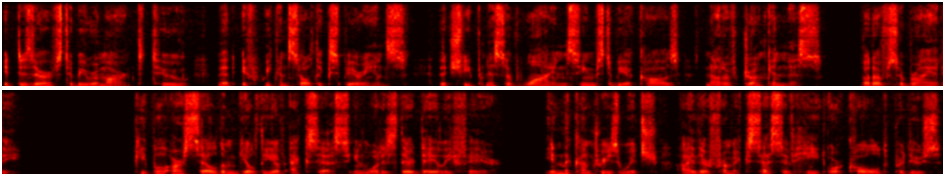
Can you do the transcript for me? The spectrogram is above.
It deserves to be remarked, too, that if we consult experience, the cheapness of wine seems to be a cause not of drunkenness, but of sobriety. People are seldom guilty of excess in what is their daily fare. In the countries which, either from excessive heat or cold, produce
